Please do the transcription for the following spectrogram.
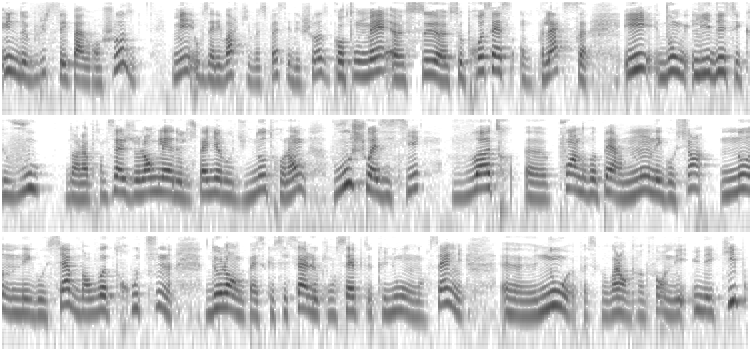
une de plus c'est pas grand chose mais vous allez voir qu'il va se passer des choses quand on met euh, ce, euh, ce process en place. Et donc l'idée c'est que vous, dans l'apprentissage de l'anglais, de l'espagnol ou d'une autre langue, vous choisissiez votre euh, point de repère non négociable dans votre routine de langue, parce que c'est ça le concept que nous on enseigne, euh, nous, parce que voilà encore une fois on est une équipe,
